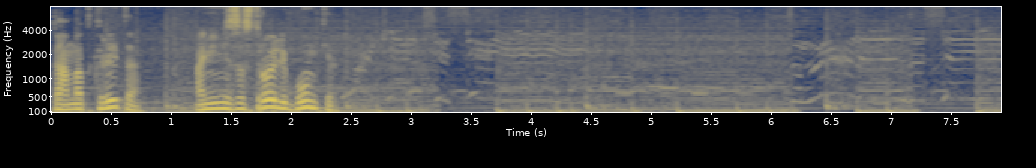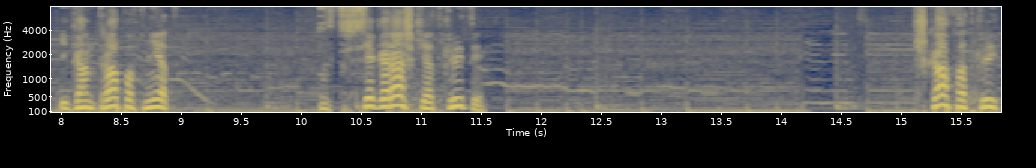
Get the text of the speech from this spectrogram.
Там открыто. Они не застроили бункер. И гантрапов нет. Тут все гаражки открыты. Шкаф открыт.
